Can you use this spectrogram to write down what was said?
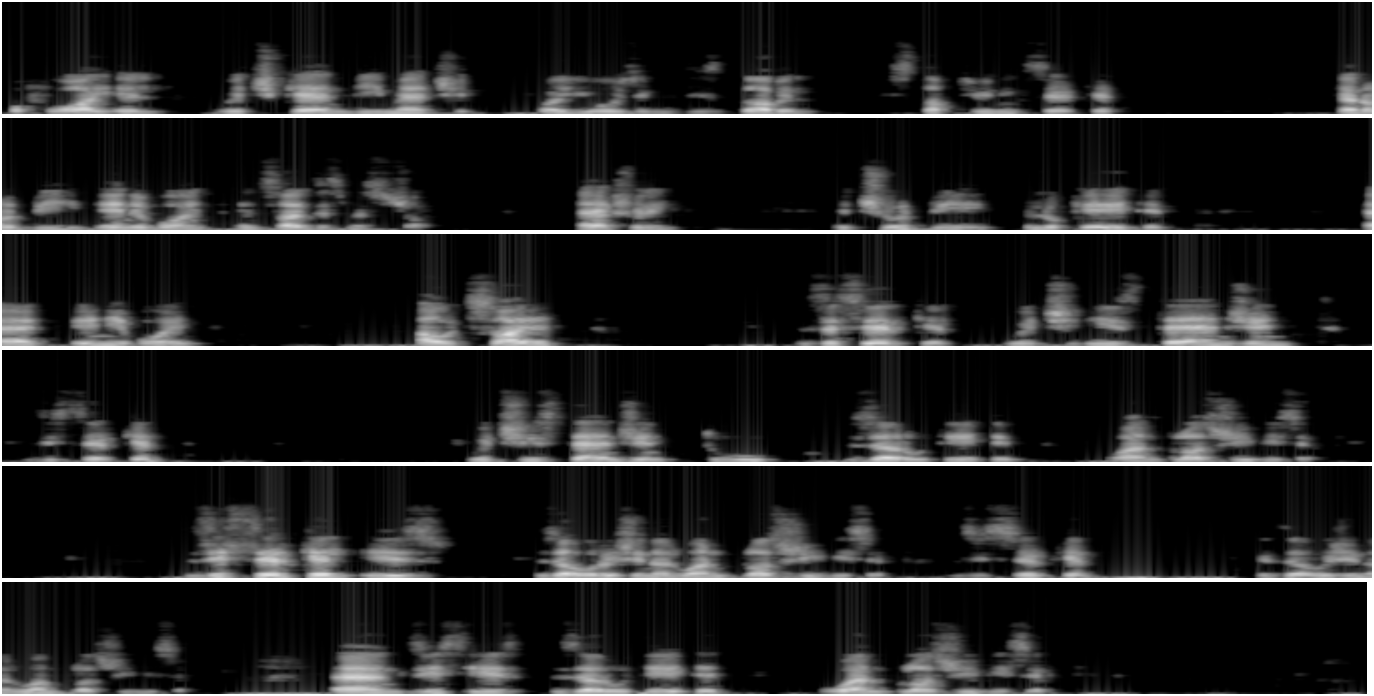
of YL which can be matched by using this double stub tuning circuit cannot be any point inside the Smith chart. Actually, it should be located at any point outside the circle which is tangent this circle which is tangent to the rotated 1 plus GB circle. This circle is the original 1 plus GB circle. This circle is the original 1 plus GB circle. And this is the rotated 1 plus GB circle.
